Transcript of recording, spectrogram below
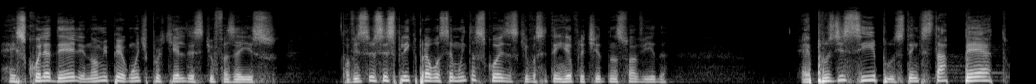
É a escolha dele. Não me pergunte por que ele decidiu fazer isso. Talvez isso explique para você muitas coisas que você tem refletido na sua vida. É para os discípulos, tem que estar perto.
